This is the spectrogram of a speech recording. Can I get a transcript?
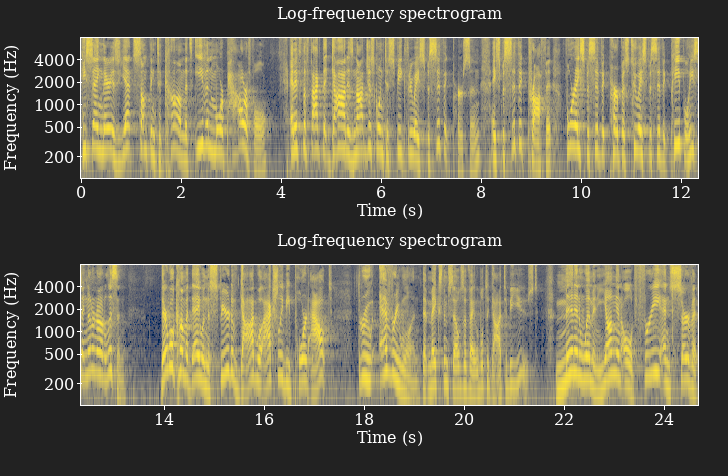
he's saying there is yet something to come that's even more powerful and it's the fact that God is not just going to speak through a specific person, a specific prophet, for a specific purpose to a specific people. He's saying, no, no, no, listen. There will come a day when the Spirit of God will actually be poured out through everyone that makes themselves available to God to be used. Men and women, young and old, free and servant,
